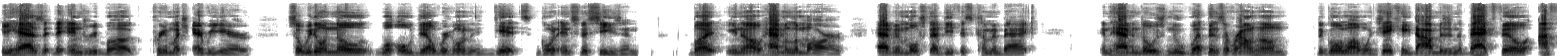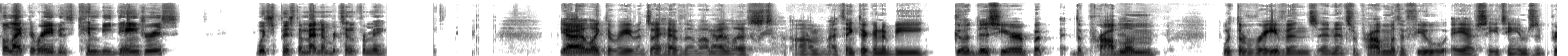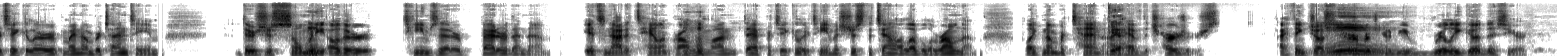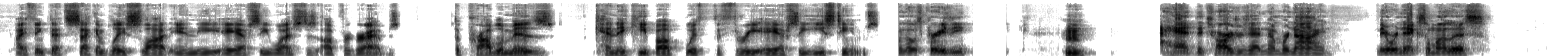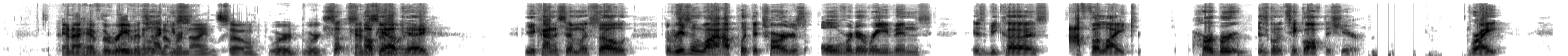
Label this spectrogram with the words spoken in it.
He has the injury bug pretty much every year. So we don't know what Odell we're going to get going into the season. But, you know, having Lamar, having most of that defense coming back, and having those new weapons around him to go along with J.K. Dobbins in the backfield, I feel like the Ravens can be dangerous, which puts them at number 10 for me. Yeah, I like the Ravens. I have them on my list. Um, I think they're going to be good this year, but the problem with the Ravens, and it's a problem with a few AFC teams, in particular my number 10 team, there's just so many mm-hmm. other teams that are better than them. It's not a talent mm-hmm. problem mm-hmm. on that particular team, it's just the talent level around them. Like number 10, yeah. I have the Chargers. I think Justin mm. Herbert's going to be really good this year. I think that second place slot in the AFC West is up for grabs. The problem is, can they keep up with the three AFC East teams? When that was crazy, hmm. I had the Chargers at number nine. They were next on my list. And I have the Ravens like at number nine, so we're we're so, kind of okay, similar. Okay, Yeah, kind of similar. So the reason why I put the Chargers over the Ravens is because I feel like Herbert is going to take off this year. Right?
